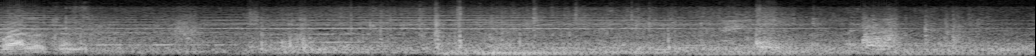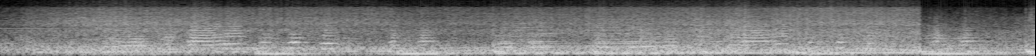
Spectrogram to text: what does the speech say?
Right, Lieutenant. All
